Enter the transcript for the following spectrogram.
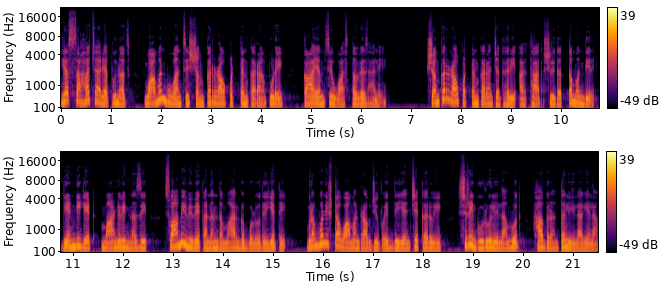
या साहचार्यातूनच वामनबुवांचे शंकरराव पट्टणकरांपुढे कायमचे वास्तव्य झाले. शंकरराव पट्टणकरांच्या घरी अर्थात श्री दत्त मंदिर गेंडी गेट मांडवी नजीक स्वामी विवेकानंद मार्ग बडोदे येथे ब्रह्मनिष्ठा वामनरावजी वैद्य यांचे कर्वे श्री गुरु लीलामृत हा ग्रंथ लिहिला गेला.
